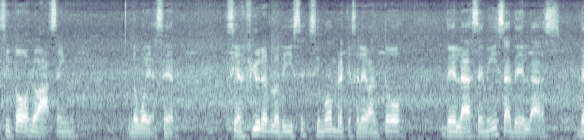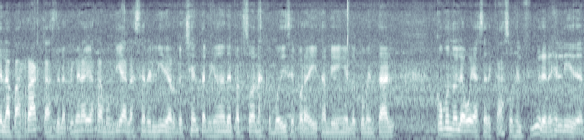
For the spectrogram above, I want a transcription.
si todos lo hacen, lo voy a hacer. Si el Führer lo dice, si un hombre que se levantó de la ceniza de las, de las barracas de la Primera Guerra Mundial a ser el líder de 80 millones de personas, como dice por ahí también el documental, ¿cómo no le voy a hacer caso? El Führer es el líder.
